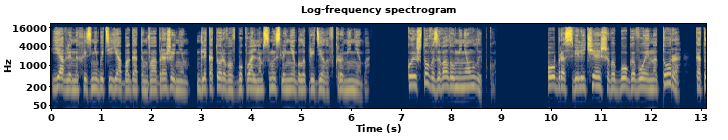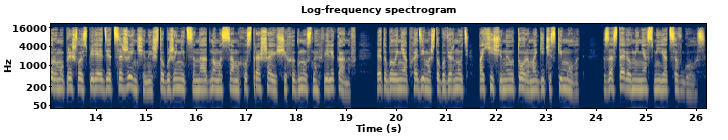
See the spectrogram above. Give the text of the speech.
явленных из небытия богатым воображением, для которого в буквальном смысле не было пределов, кроме неба. Кое-что вызывало у меня улыбку. Образ величайшего бога-воина Тора, которому пришлось переодеться женщиной, чтобы жениться на одном из самых устрашающих и гнусных великанов, это было необходимо, чтобы вернуть похищенный у Тора магический молот, заставил меня смеяться в голос.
